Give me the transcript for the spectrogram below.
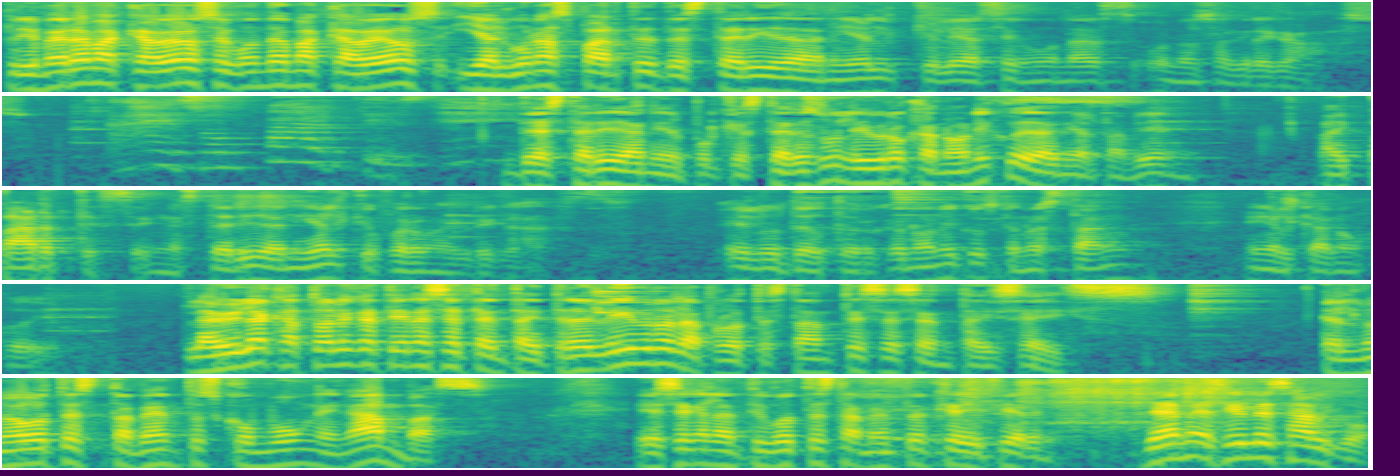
Primera Macabeos, Segunda Macabeos y algunas partes de Esther y de Daniel que le hacen unas, unos agregados son partes. de Esther y Daniel, porque Esther es un libro canónico y Daniel también. Hay partes en Esther y Daniel que fueron agregadas. en los deuterocanónicos que no están en el canon judío. La Biblia católica tiene 73 libros, la protestante 66. El Nuevo Testamento es común en ambas. Es en el Antiguo Testamento en que difieren. Déjenme decirles algo.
